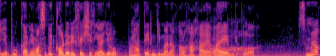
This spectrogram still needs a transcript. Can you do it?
Iya bukan ya maksud gue kalau dari fashionnya aja lo perhatiin gimana kalau hal-hal yang lain gitu loh. Sebenarnya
